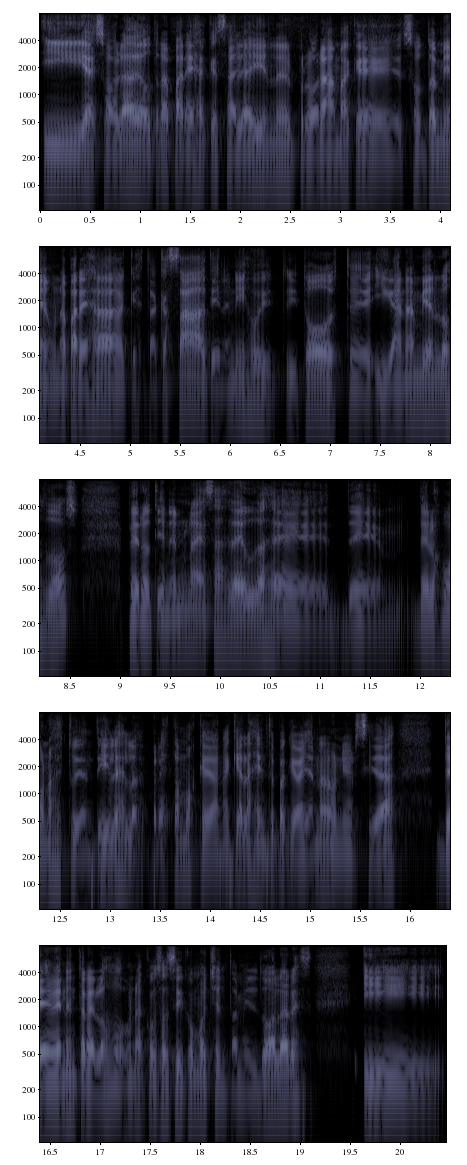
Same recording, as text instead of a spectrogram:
Y eso habla de otra pareja que sale ahí en el programa, que son también una pareja que está casada, tienen hijos y, y todo, este, y ganan bien los dos, pero tienen una de esas deudas de, de, de los bonos estudiantiles, los préstamos que dan aquí a la gente para que vayan a la universidad, deben entre los dos una cosa así como 80 mil dólares. Y,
